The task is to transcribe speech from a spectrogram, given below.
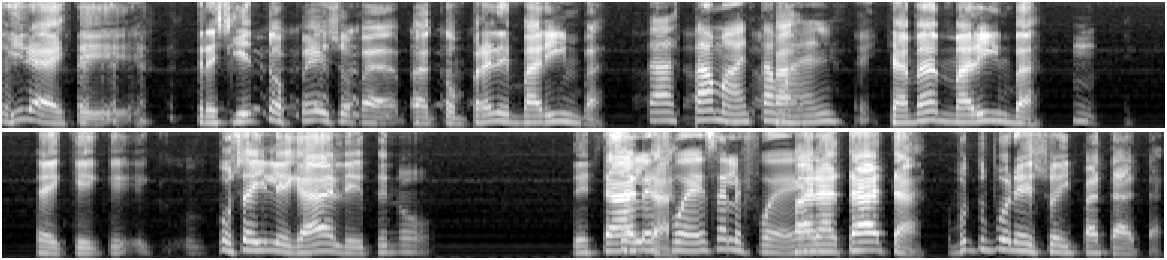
Mira, este 300 pesos para comprar en marimba. Está, está mal, está Pa- mal. eh, chamán marimba. Eh, que, que- cosas ilegales, usted no. De tata. Se le fue, se le fue. Para tata. ¿Cómo tú pones eso ahí para tata?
